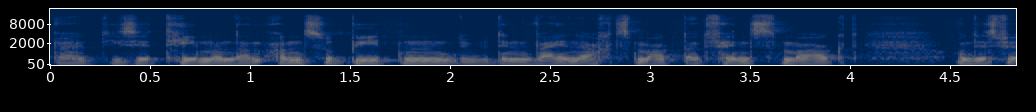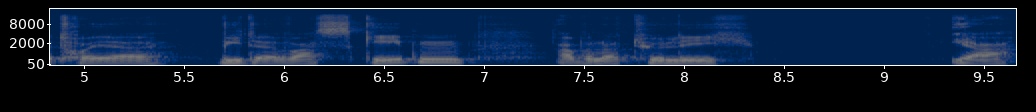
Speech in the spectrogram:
äh, diese Themen dann anzubieten, über den Weihnachtsmarkt, Adventsmarkt. Und es wird heuer wieder was geben, aber natürlich, ja,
